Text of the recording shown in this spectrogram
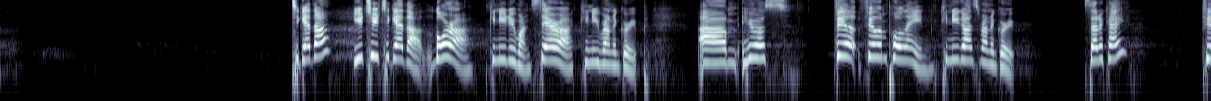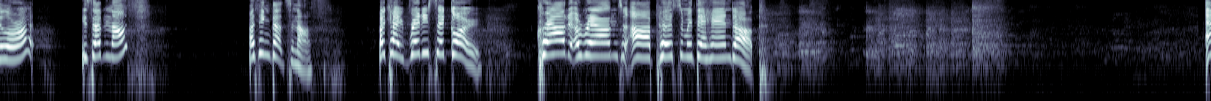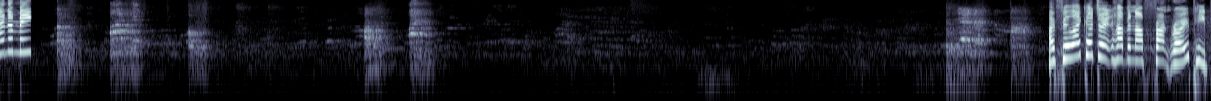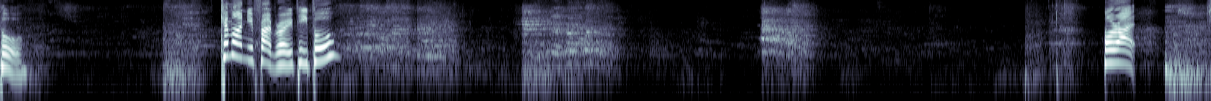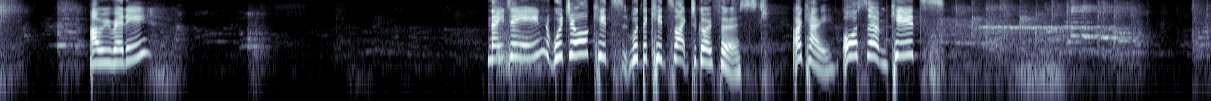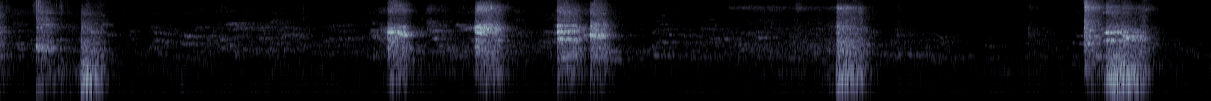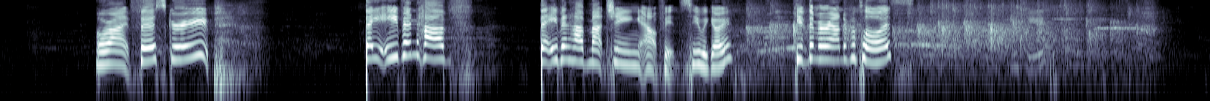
Together? You two together. Laura, can you do one? Sarah, can you run a group? Um, who else? Phil, Phil and Pauline, can you guys run a group? Is that okay? Feel all right? Is that enough? I think that's enough. Okay, ready, set, go. Crowd around a person with their hand up. I feel like I don't have enough front row people. Come on, you front row people. All right. Are we ready? Nadine, would your kids, would the kids like to go first? Okay, awesome. Kids, All right, first group. They even have they even have matching outfits. Here we go. Give them a round of applause.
